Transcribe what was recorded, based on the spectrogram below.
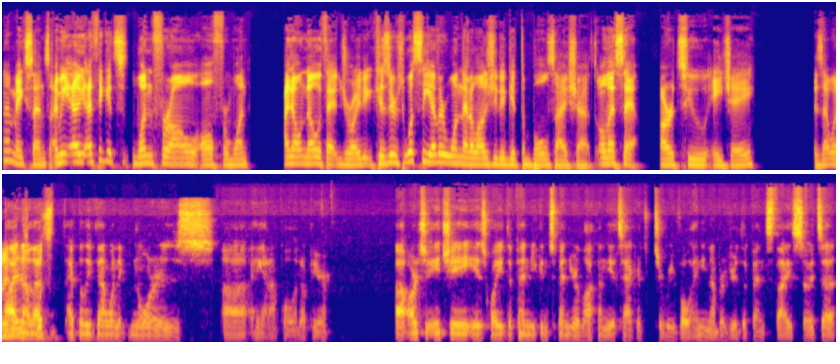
That makes sense. I mean, I, I think it's one for all, all for one. I don't know what that droid because there's what's the other one that allows you to get the bullseye shots? Oh, that's that R2HA. Is that what it uh, is? No, that's what's... I believe that one ignores. Uh, hang on, I'll pull it up here. Uh, R2HA is while you defend, you can spend your lock on the attacker to reroll any number of your defense dice. So it's a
